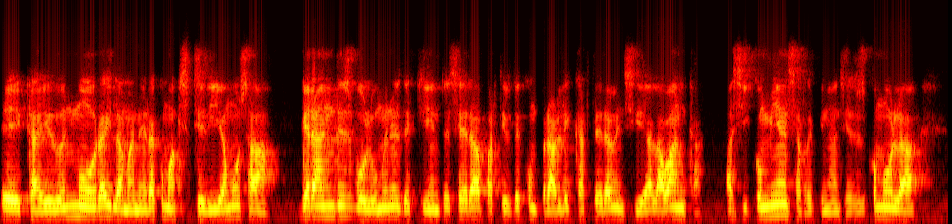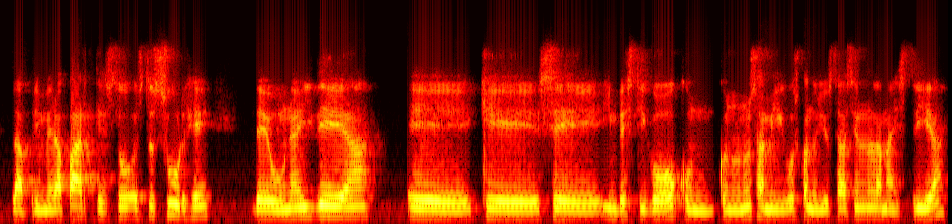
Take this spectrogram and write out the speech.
eh, caído en mora y la manera como accedíamos a grandes volúmenes de clientes era a partir de comprarle cartera vencida a la banca. Así comienza Refinancia. Eso es como la, la primera parte. Esto, esto surge de una idea eh, que se investigó con, con, unos amigos cuando yo estaba haciendo la maestría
